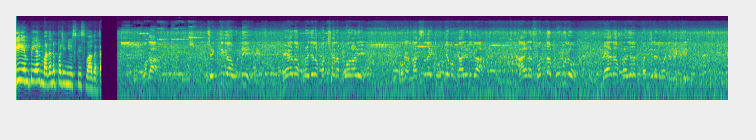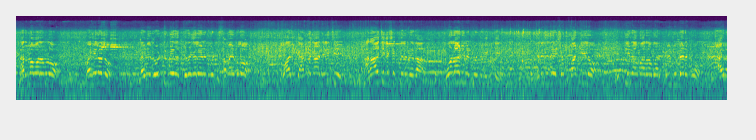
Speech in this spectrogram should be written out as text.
డిఎంపీఎల్ మదనపల్లి న్యూస్కి స్వాగతం. ఒక శక్తిగా ఉండి పేద ప్రజల పక్షాన పోరాడి ఒక నక్సలైట్ ఉద్యమకారుడిగా ఆయన సొంత భూములు పేద ప్రజలకు పంచినటువంటి వ్యక్తి. ధర్మవరంలో మహిళలు నడి రోడ్డు మీద తిరగలేనటువంటి సమయంలో వారికి అండగా నిలిచి అరాచక శక్తుల మీద పోరాడినటువంటి వ్యక్తి. తెలుగుదేశం పార్టీలో గారి పిలుపు మేరకు ఆయన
